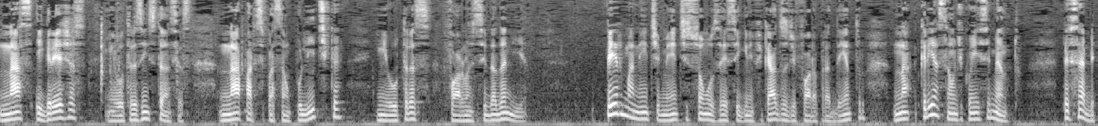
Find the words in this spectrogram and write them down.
nas igrejas, em outras instâncias, na participação política, em outras formas de cidadania. Permanentemente somos ressignificados de fora para dentro na criação de conhecimento. Percebe?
